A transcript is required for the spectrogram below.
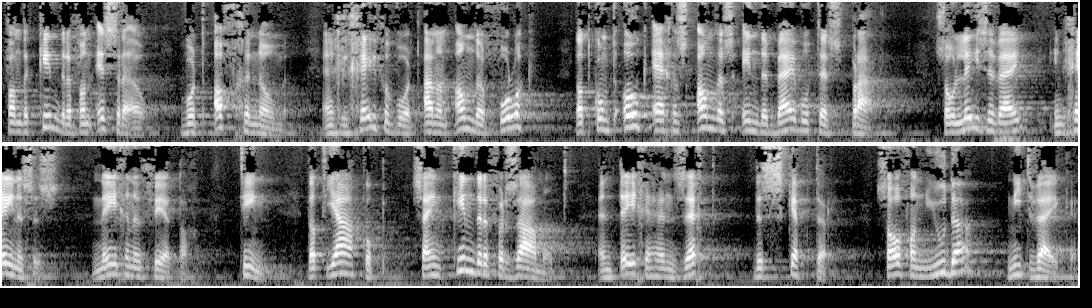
van de kinderen van Israël wordt afgenomen en gegeven wordt aan een ander volk, dat komt ook ergens anders in de Bijbel ter sprake. Zo lezen wij in Genesis 49, 10, dat Jacob zijn kinderen verzamelt en tegen hen zegt, de scepter zal van Juda niet wijken,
